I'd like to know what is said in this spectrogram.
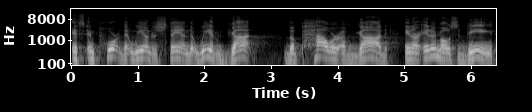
it's important that we understand that we have got the power of God in our innermost being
